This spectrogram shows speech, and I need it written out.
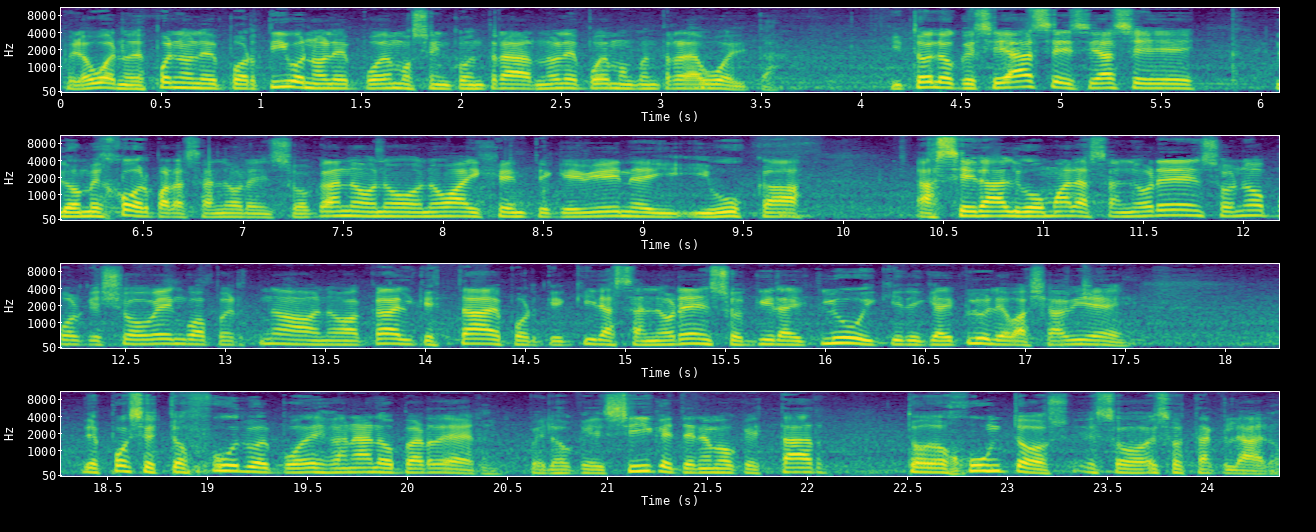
Pero bueno, después en lo deportivo no le podemos encontrar, no le podemos encontrar la vuelta. Y todo lo que se hace, se hace lo mejor para San Lorenzo. Acá no, no, no hay gente que viene y, busca hacer algo mal a San Lorenzo, no porque yo vengo a... No, no, acá el que está es porque quiere a San Lorenzo, quiere al club y quiere que al club le vaya bien. Después esto es fútbol, podés ganar o perder, pero que sí que tenemos que estar todos juntos, eso, eso está claro.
